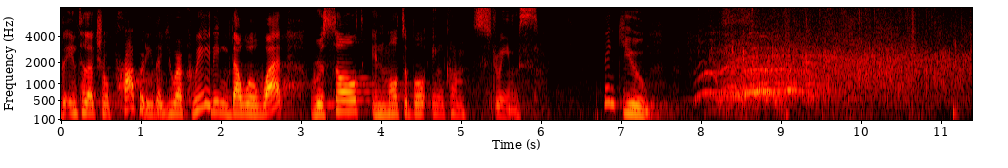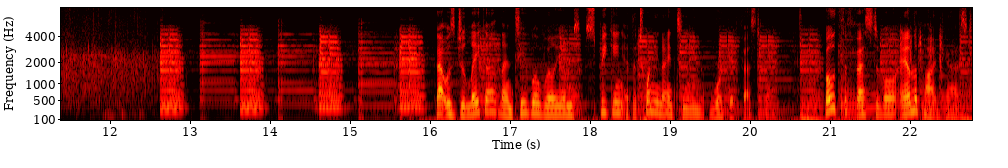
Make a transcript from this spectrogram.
the intellectual property that you are creating that will what? Result in multiple income streams. Thank you. That was Juleyka Lantigua Williams speaking at the 2019 Work It Festival. Both the festival and the podcast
